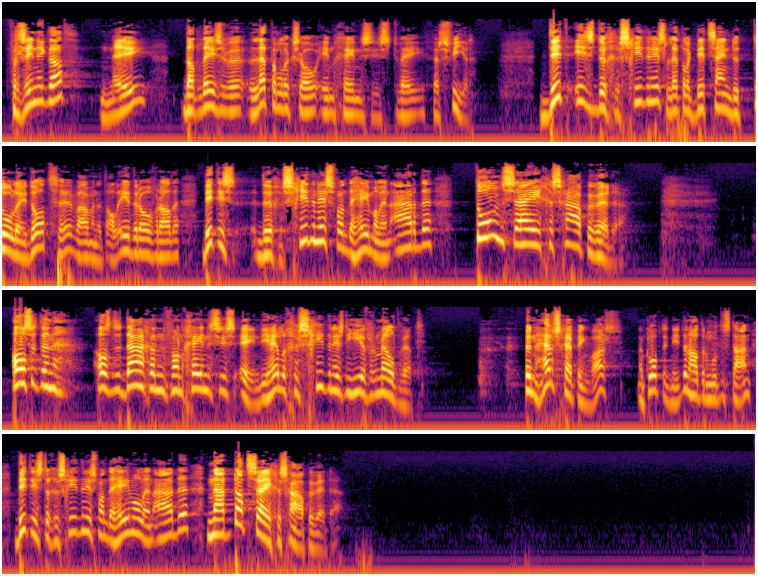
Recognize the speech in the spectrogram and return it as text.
Verzin ik dat? Nee, dat lezen we letterlijk zo in Genesis 2, vers 4. Dit is de geschiedenis, letterlijk, dit zijn de Toledot, hè, waar we het al eerder over hadden. Dit is de geschiedenis van de hemel en aarde toen zij geschapen werden. Als, het een, als de dagen van Genesis 1, die hele geschiedenis die hier vermeld werd, een herschepping was, dan klopt het niet. Dan had er moeten staan: Dit is de geschiedenis van de hemel en aarde nadat zij geschapen werden.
